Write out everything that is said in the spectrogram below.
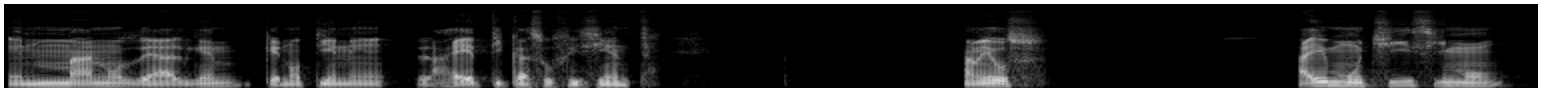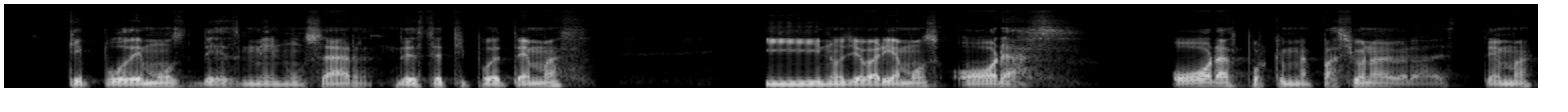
en manos de alguien que no tiene la ética suficiente. Amigos, hay muchísimo que podemos desmenuzar de este tipo de temas y nos llevaríamos horas horas porque me apasiona de verdad este tema.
